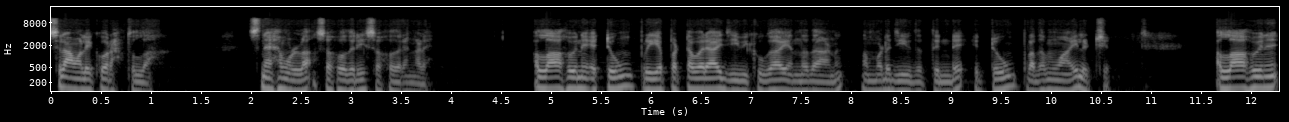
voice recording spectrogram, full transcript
അസ്സാം വലൈക്കും വരഹമുല്ല സ്നേഹമുള്ള സഹോദരി സഹോദരങ്ങളെ അള്ളാഹുവിന് ഏറ്റവും പ്രിയപ്പെട്ടവരായി ജീവിക്കുക എന്നതാണ് നമ്മുടെ ജീവിതത്തിന്റെ ഏറ്റവും പ്രഥമമായ ലക്ഷ്യം. അള്ളാഹുവിന്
